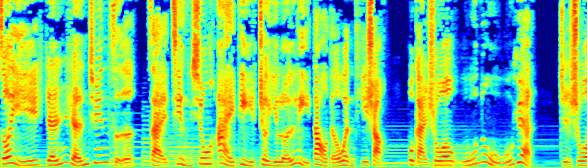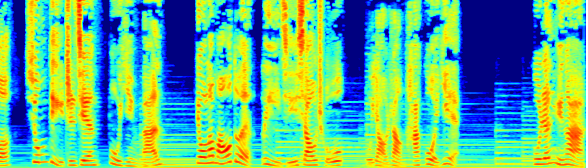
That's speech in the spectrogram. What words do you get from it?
所以，人人君子在敬兄爱弟这一伦理道德问题上，不敢说无怒无怨，只说兄弟之间不隐瞒，有了矛盾立即消除，不要让他过夜。古人云啊，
